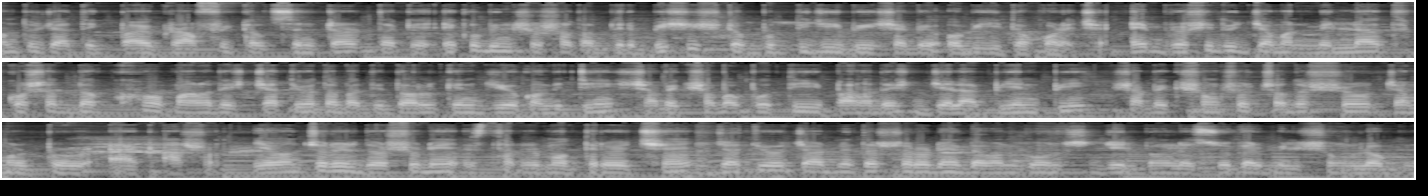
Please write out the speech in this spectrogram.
আন্তর্জাতিক বায়োগ্রাফিক্যাল সেন্টার তাকে একবিংশ শতাব্দীর বিশিষ্ট বুদ্ধিজীবী হিসেবে অভিহিত করেছে। এম. রশিদুজ্জামান মিল্লাত, কোষাধ্যক্ষ, বাংলাদেশ জাতীয়তাবাদী দল কেন্দ্রীয় কমিটি, সাবেক সভাপতি, বাংলাদেশ জেলা বিএনপি, সাবেক সংসদ সদস্য জামালপুর এক আসন। এই অঞ্চলের দর্শনীয় স্থানের মধ্যে রয়েছে জাতীয় চার নেতার স্মরণে দেওয়ানগঞ্জ জেল বাংলা সুগার মিল সংলগ্ন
